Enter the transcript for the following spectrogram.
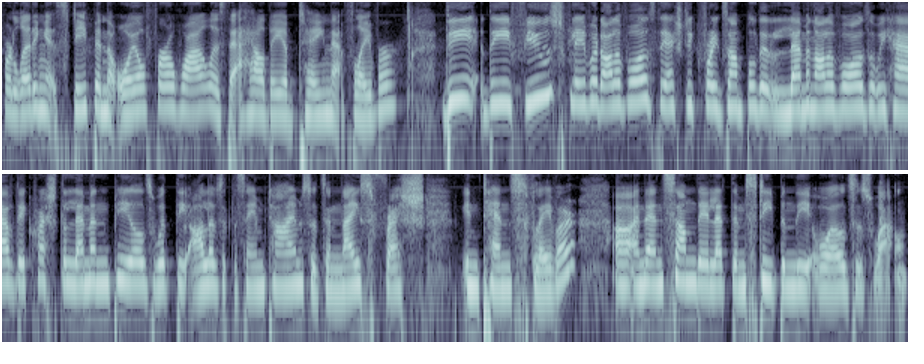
for letting it steep in the oil for a while is that how they obtain that flavor The the fused flavored olive oils, they actually, for example, the lemon olive oils that we have, they crush the lemon peels with the olives at the same time, so it's a nice, fresh, intense flavor. Uh, and then some they let them steep in the oils as well.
